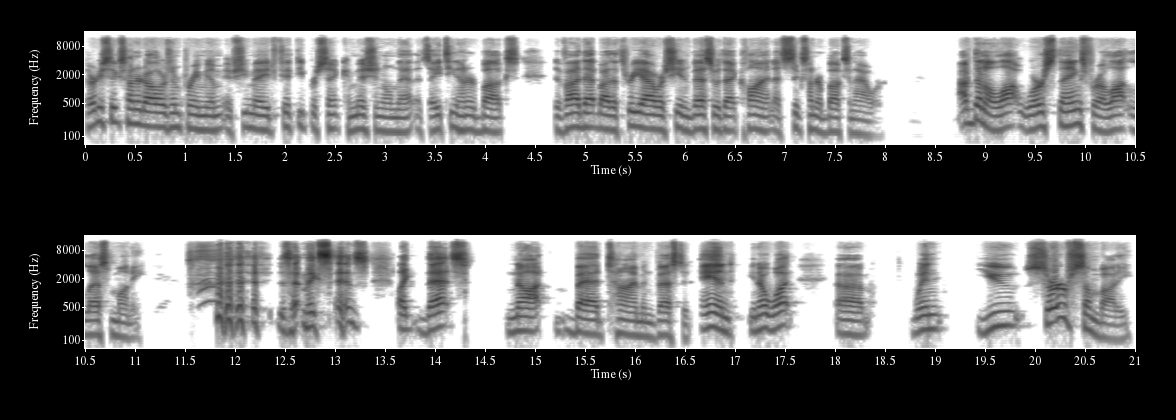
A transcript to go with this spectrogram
Thirty six hundred dollars in premium. If she made fifty percent commission on that, that's eighteen hundred bucks. Divide that by the three hours she invested with that client. That's six hundred bucks an hour. I've done a lot worse things for a lot less money. Does that make sense? Like that's not bad time invested. And you know what? Uh, when you serve somebody,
